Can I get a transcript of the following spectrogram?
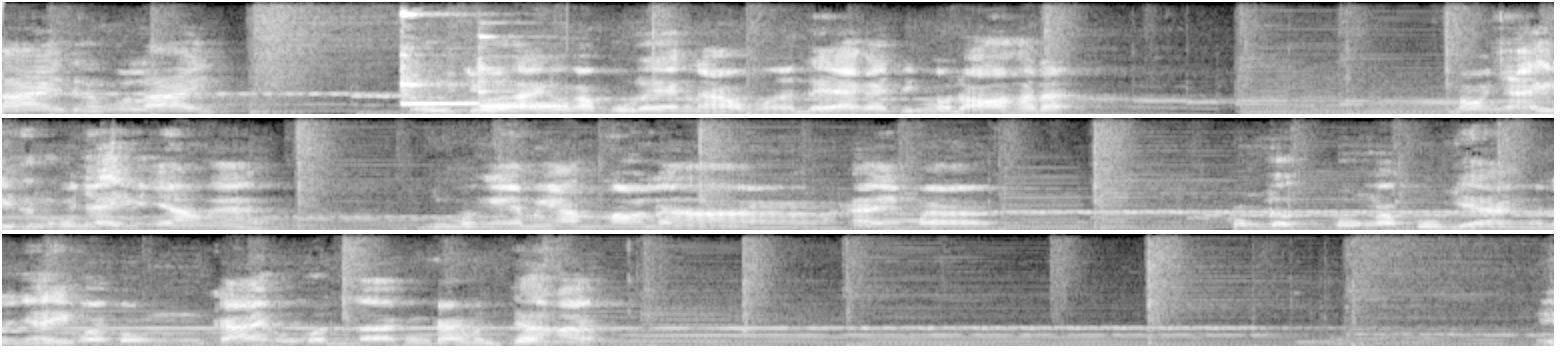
Lai thì không có lai tôi chưa thấy con ốc u đen nào mà đẻ ra trứng màu đỏ hết á nó nhảy thì nó có nhảy với nhau nha. Nhưng mà nghe mấy anh nói là hãy mà con đực, con ốc bu vàng mà nó nhảy qua con cái của mình là con cái mình chết á. Thì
